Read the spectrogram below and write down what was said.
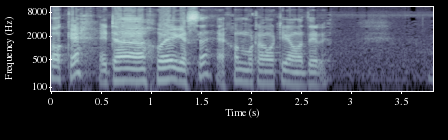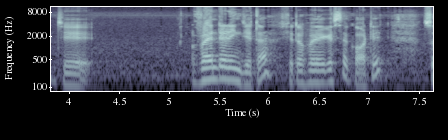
ওকে এটা হয়ে গেছে। এখন মোটামুটি আমাদের যে রেন্ডারিং যেটা, সেটা হয়ে গেছে গট ইট সো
